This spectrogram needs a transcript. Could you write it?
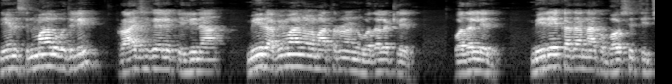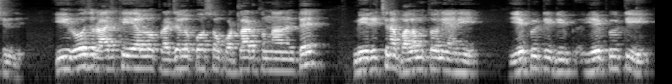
నేను సినిమాలు వదిలి రాజకీయాలకు వెళ్ళినా మీరు అభిమానులు మాత్రం నన్ను వదలట్లేదు. వదలలేదు. మీరే కదా నాకు భవిష్యత్తు ఇచ్చింది. ఈరోజు రాజకీయాల్లో ప్రజల కోసం కొట్లాడుతున్నానంటే మీరిచ్చిన బలంతోనే అని ఏపీటీ డి ఏపీటీ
